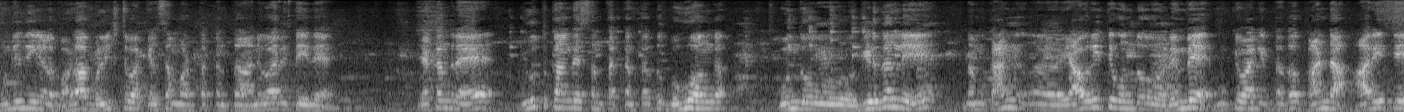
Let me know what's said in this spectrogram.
ಮುಂದಿನ ದಿನಗಳ ಬಹಳ ಬಲಿಷ್ಠವಾಗಿ ಕೆಲಸ ಮಾಡ್ತಕ್ಕಂಥ ಅನಿವಾರ್ಯತೆ ಇದೆ. ಯಾಕಂದ್ರೆ ಯೂತ್ ಕಾಂಗ್ರೆಸ್ ಅಂತಕ್ಕಂಥದ್ದು ಬಹು ಅಂಗ. ಒಂದು ಗಿಡದಲ್ಲಿ ನಮ್ಮ ಕಾಂಗ್ ಯಾವ ರೀತಿ ಒಂದು ರೆಂಬೆ ಮುಖ್ಯವಾಗಿರ್ತದೋ ಕಾಂಡ, ಆ ರೀತಿ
